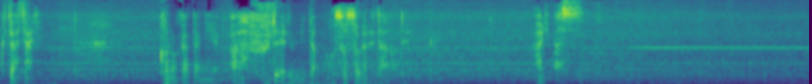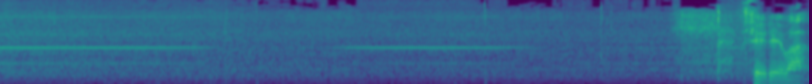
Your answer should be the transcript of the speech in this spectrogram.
くださりこの方にあふれる御霊を注がれたのであります。精霊は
